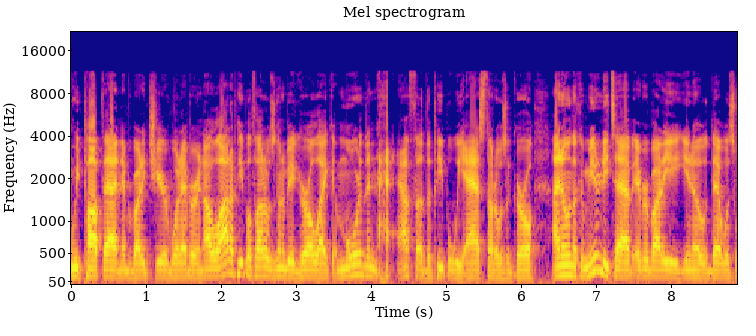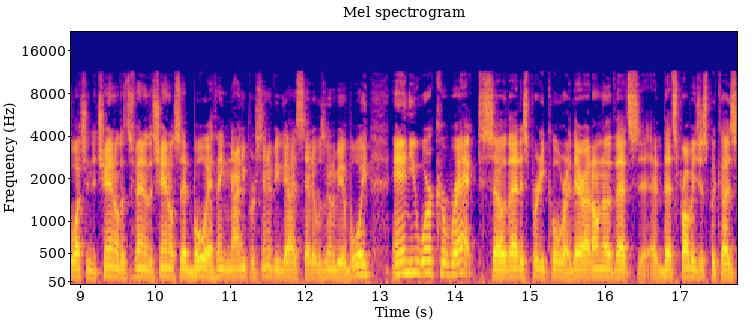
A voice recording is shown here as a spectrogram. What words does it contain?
we popped that and everybody cheered whatever. And a lot of people thought it was going to be a girl like more than half of the people we asked thought it was a girl. I know in the community tab everybody you know that was watching the channel that's a fan of the channel said boy i think 90% of you guys said it was going to be a boy and you were correct. So that is pretty cool right there. I don't know if that's that's probably just because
